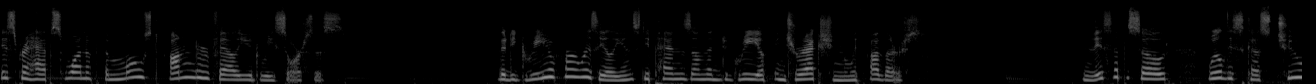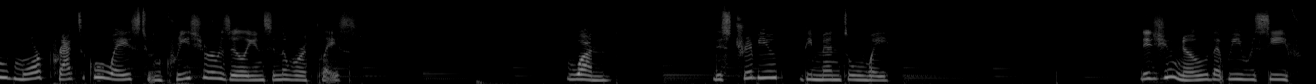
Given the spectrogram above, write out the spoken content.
is perhaps one of the most undervalued resources. The degree of our resilience depends on the degree of interaction with others. In this episode, we'll discuss two more practical ways to increase your resilience in the workplace. 1. Distribute the mental weight. Did you know that we receive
